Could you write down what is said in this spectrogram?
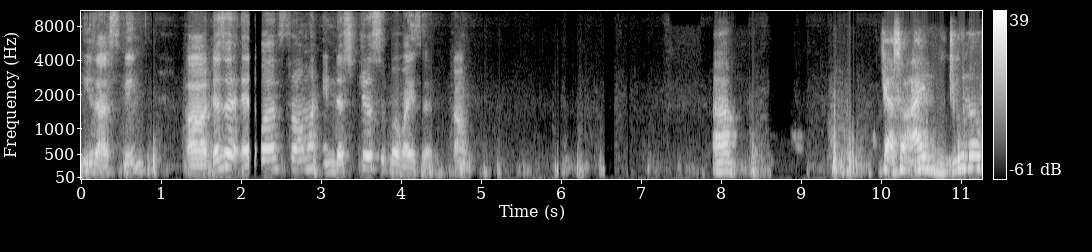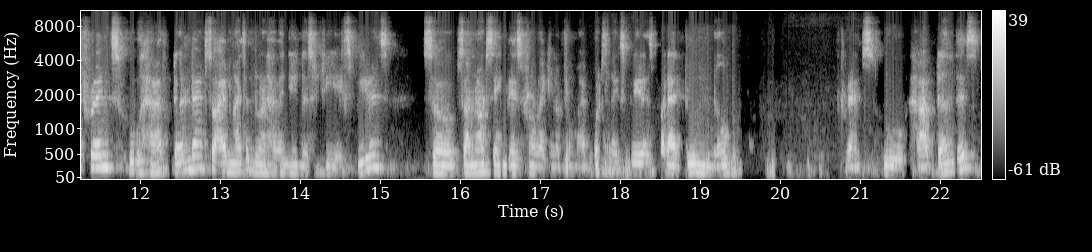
He's asking, uh, does a LOR from an industrial supervisor count? Uh, yeah, so I do know friends who have done that. So I myself do not have any industry experience. So, so I'm not saying this from like you know from my personal experience, but I do know friends who have done this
